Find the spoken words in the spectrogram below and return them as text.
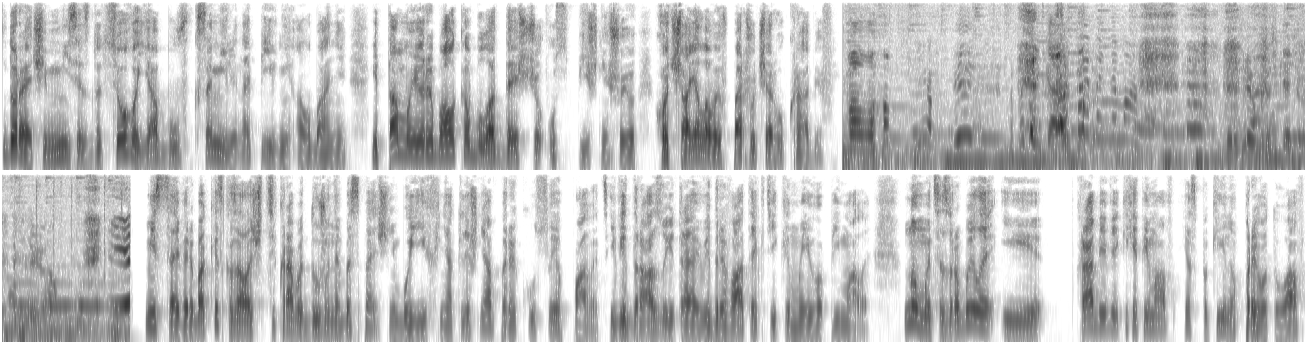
До речі, місяць до цього я був в Ксамілі на півдні Албанії, і там моя рибалка була дещо успішнішою, хоча я ловив в першу чергу крабів. Балон. Держи я Місцеві рибаки сказали, що ці краби дуже небезпечні, бо їхня клішня перекусує палець, і відразу її треба відривати, як тільки ми його піймали. Ну, ми це зробили, і крабів, яких я піймав, я спокійно приготував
